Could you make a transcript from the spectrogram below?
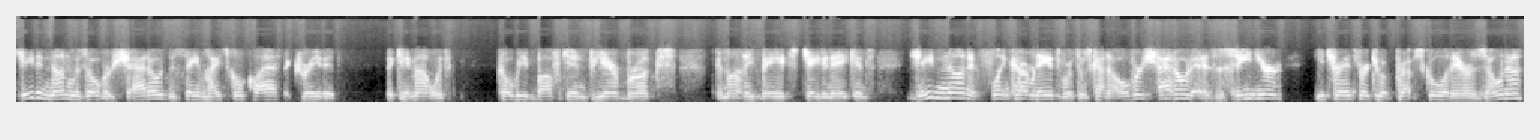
Jayden Nunn was overshadowed, the same high school class that created, that came out with Kobe Bufkin, Pierre Brooks, Emoni Bates, Jaden Akins. Jayden Nunn at Flint Carman Ainsworth was kind of overshadowed as a senior. He transferred to a prep school in Arizona.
